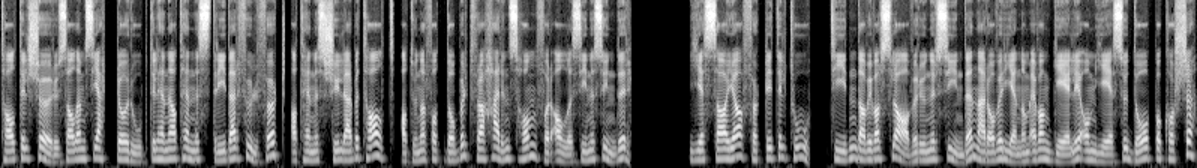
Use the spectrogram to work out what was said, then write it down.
Tal til Sjørusalems hjerte og rop til henne at hennes strid er fullført, at hennes skyld er betalt, at hun har fått dobbelt fra Herrens hånd for alle sine synder. Jesaja 40-2 Tiden da vi var slaver under synden er over gjennom evangeliet om Jesu dåp og korset,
